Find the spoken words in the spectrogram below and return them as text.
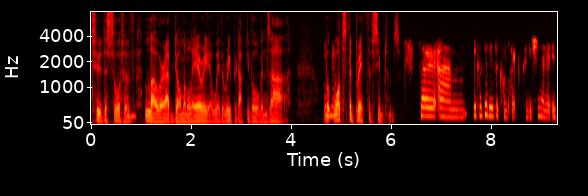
to the sort of mm-hmm. lower abdominal area where the reproductive organs are. But mm-hmm. what's the breadth of symptoms? So, um, because it is a complex condition and it is,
